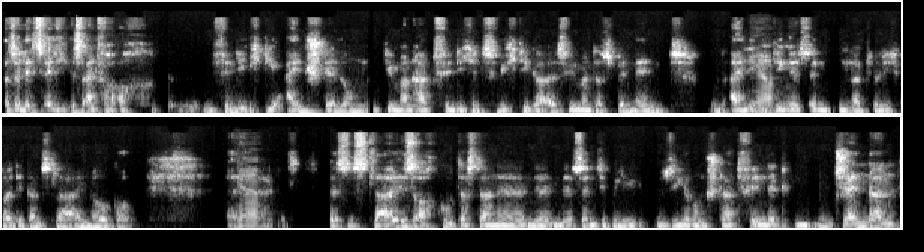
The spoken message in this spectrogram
also letztendlich ist einfach auch, finde ich, die Einstellung, die man hat, finde ich jetzt wichtiger, als wie man das benennt. Und einige ja. Dinge sind natürlich heute ganz klar ein No-Go. Äh, ja. Das, das, ist klar. Ist auch gut, dass da eine, eine, eine Sensibilisierung stattfindet. Gendern,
